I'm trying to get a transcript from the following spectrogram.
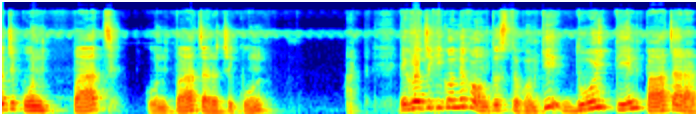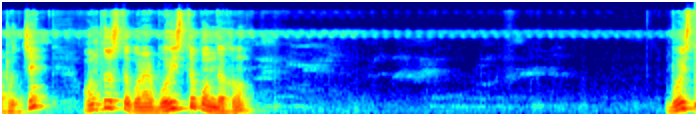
হচ্ছে কোন পাঁচ কোন পাঁচ আর হচ্ছে কোন আট। এগুলো হচ্ছে কি কোন দেখো? অন্তস্থ কোণ। কি? দুই, তিন, পাঁচ আর আট হচ্ছে অন্তস্থ কোণ। আর বহিস্থ কোণ দেখো, বহিস্থ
